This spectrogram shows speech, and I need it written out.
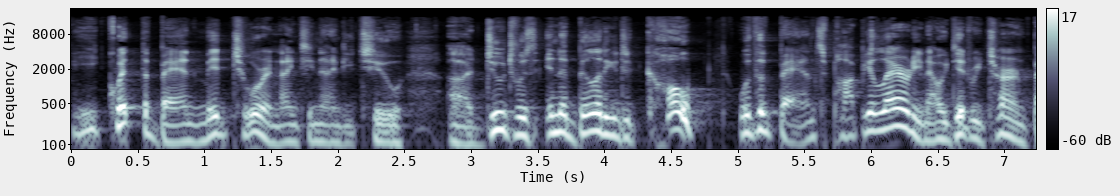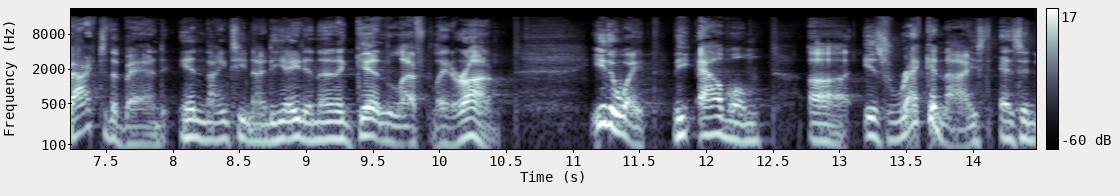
he quit the band mid tour in 1992 uh, due to his inability to cope with the band's popularity. Now, he did return back to the band in 1998 and then again left later on. Either way, the album uh, is recognized as an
